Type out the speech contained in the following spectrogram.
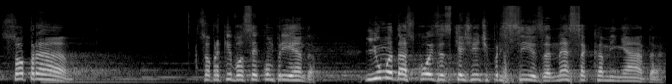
só para só para que você compreenda. E uma das coisas que a gente precisa nessa caminhada,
